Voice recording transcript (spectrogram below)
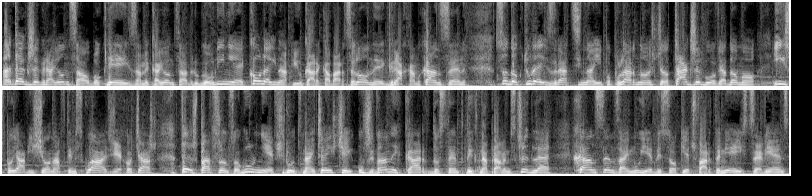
a także grająca obok niej, zamykająca drugą linię, kolejna piłkarka Barcelony, Graham Hansen, co do której z racji na jej popularność, no także było wiadomo, iż pojawi się ona w tym składzie, chociaż też patrząc ogólnie wśród najczęściej używanych kart dostępnych na prawym skrzydle, Hansen zajmuje wysokie czwarte miejsce, więc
